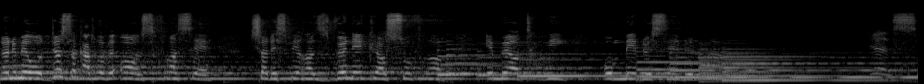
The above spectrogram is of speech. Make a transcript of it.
Le numéro 291 français, champ d'espérance, venez cœur souffrant et meurtri au médecin de l'âme. Yes.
